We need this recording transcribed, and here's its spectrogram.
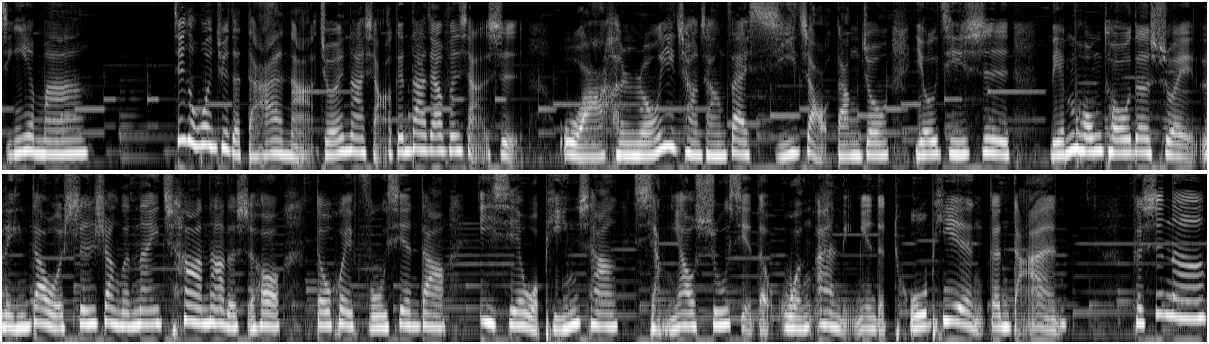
经验吗？这个问句的答案呐、啊，Joanna 想要跟大家分享的是，我啊很容易常常在洗澡当中，尤其是莲蓬头的水淋到我身上的那一刹那的时候，都会浮现到一些我平常想要书写的文案里面的图片跟答案。可是呢，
